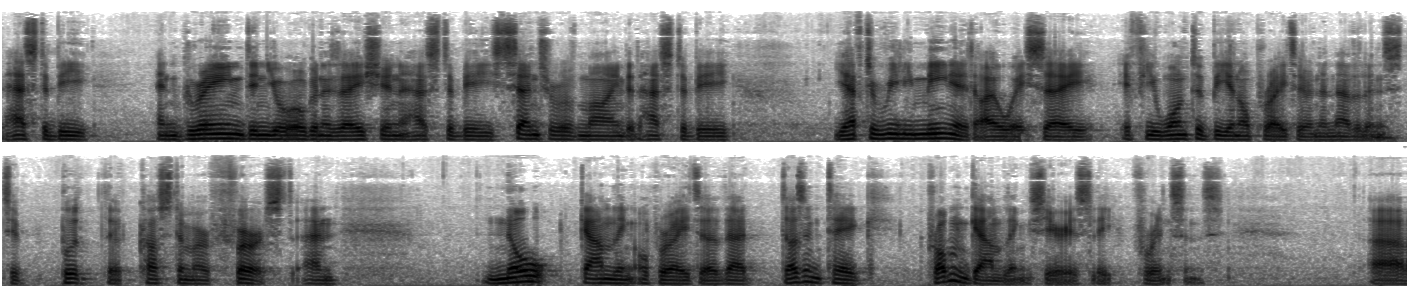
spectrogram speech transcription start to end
It has to be ingrained in your organization. It has to be center of mind. It has to be. You have to really mean it. I always say, if you want to be an operator in the Netherlands, to put the customer first. And no gambling operator that doesn't take problem gambling seriously, for instance uh,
